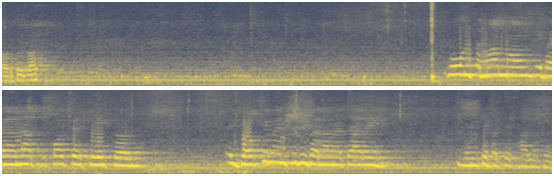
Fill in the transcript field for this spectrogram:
और कोई बात? वो उन तमाम माओं के बयान रिकॉर्ड करके एक एक डॉक्यूमेंट्री भी बनाना चाह रहे हैं जिनके बच्चे साल से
